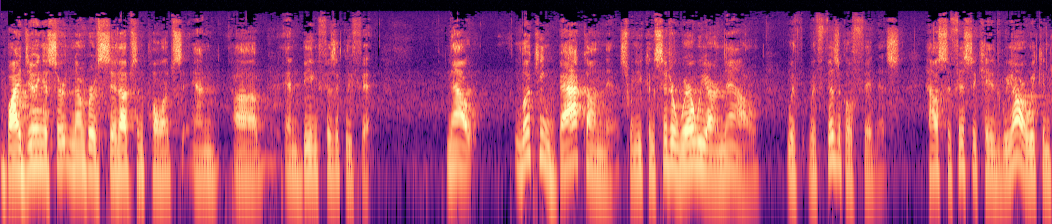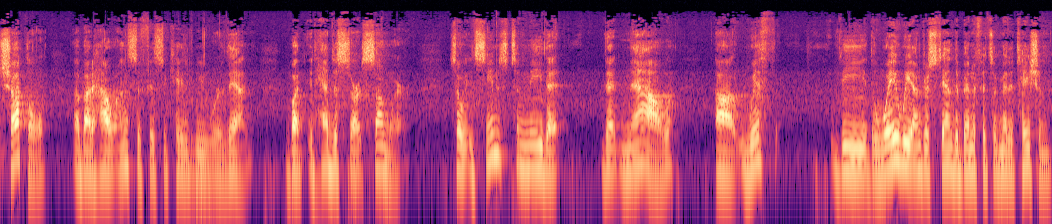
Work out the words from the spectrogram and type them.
by doing a certain number of sit ups and pull ups and, uh, and being physically fit. Now, looking back on this, when you consider where we are now with, with physical fitness, how sophisticated we are, we can chuckle about how unsophisticated we were then. But it had to start somewhere. So it seems to me that, that now, uh, with the, the way we understand the benefits of meditation,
